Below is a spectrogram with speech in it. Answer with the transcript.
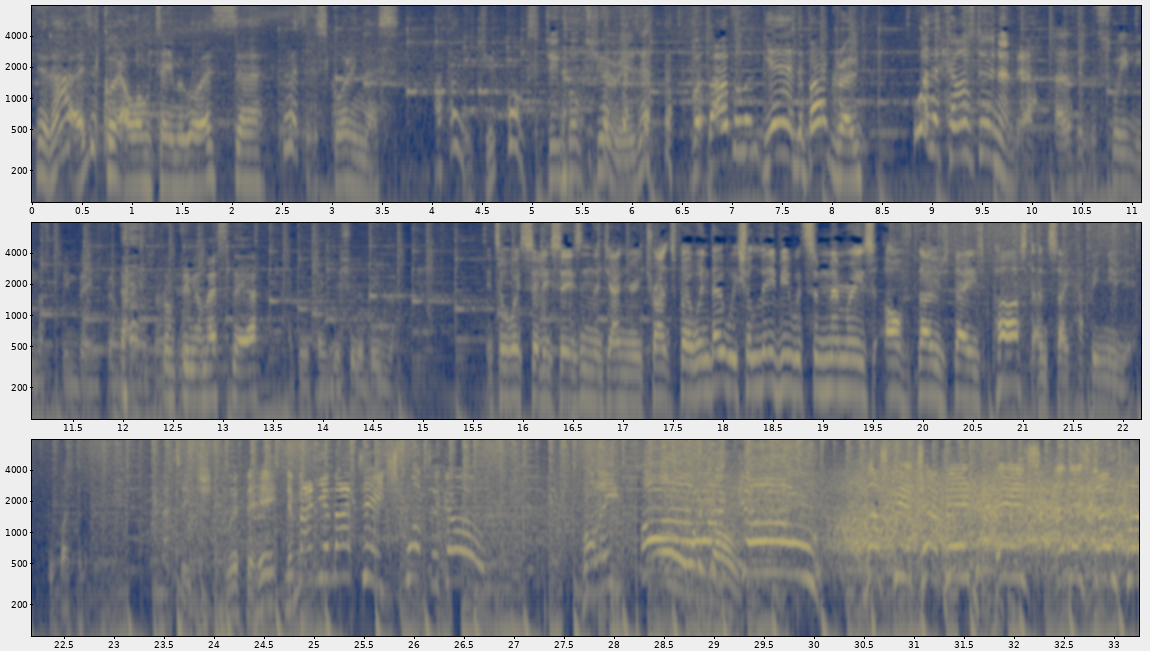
Yeah, that is quite a long time ago. It's, uh, who is it scoring this? I think it was Jukebox. Jukebox Jury, is it? But Batherland? Yeah, in the background. What are the cars doing in there? I think the Sweeney must have been being filmed. something. Something I missed there. I don't think they should have been there. It's always silly season, the January transfer window. We shall leave you with some memories of those days past and say Happy New Year. Goodbye, Philip. Matic with the hit. Nemanja Matic, what a goal! Volley. Oh, oh what a goal! goal! Must be a tap in, is, and there's no.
